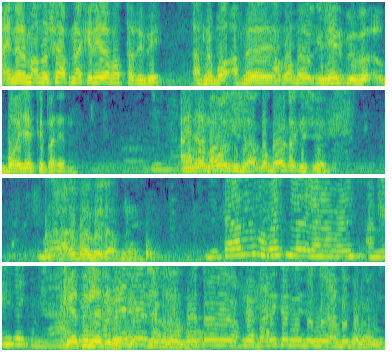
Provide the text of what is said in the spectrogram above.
আইনের মানুষে আপনাকে নিরাপত্তা দিবে। আপনি আপনি যেতে পারেন। কিসে আপনার বয়টা কিসে মানে খারে আপনি? না। কে তুলে দিবে? আপনার বাড়িতে নিজে নিয়ে আনিব না আমি।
